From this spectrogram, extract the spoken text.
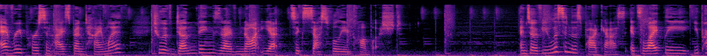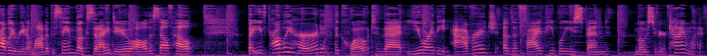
every person I spend time with to have done things that I've not yet successfully accomplished. And so, if you listen to this podcast, it's likely you probably read a lot of the same books that I do, all the self help, but you've probably heard the quote that you are the average of the five people you spend most of your time with.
